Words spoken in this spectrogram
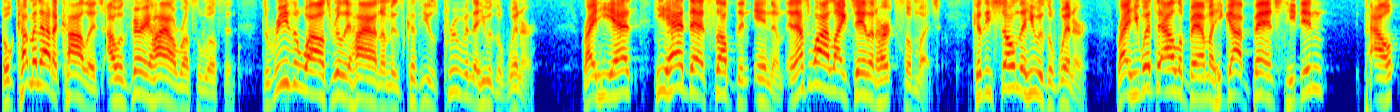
But coming out of college, I was very high on Russell Wilson. The reason why I was really high on him is because he was proving that he was a winner. Right? He had he had that something in him, and that's why I like Jalen Hurts so much because he's shown that he was a winner. Right? He went to Alabama, he got benched, he didn't pout,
